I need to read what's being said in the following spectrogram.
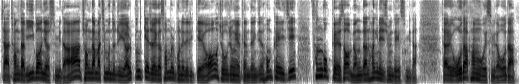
자, 정답 2번이었습니다. 정답 맞힌 분들 중에 10분께 저희가 선물 보내드릴게요. 조우종의 FM댕진 홈페이지 선곡표에서 명단 확인해 주시면 되겠습니다. 자, 그리고 오답 한번 보겠습니다. 오답.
